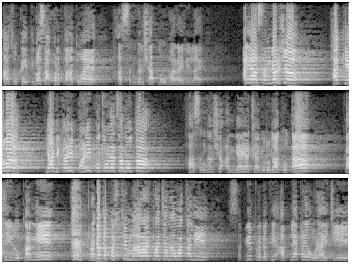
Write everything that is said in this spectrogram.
हा जो काही दिवस आपण पाहतोय हा संघर्षात उभा राहिलेला आहे. आणि हा संघर्ष हा केवळ या ठिकाणी पाणी पोचवण्याचा नव्हता हा संघर्ष अन्यायाच्या विरोधात होता. काही लोकांनी प्रगत पश्चिम महाराष्ट्राच्या नावाखाली सगळी प्रगती आपल्याकडे ओढायची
